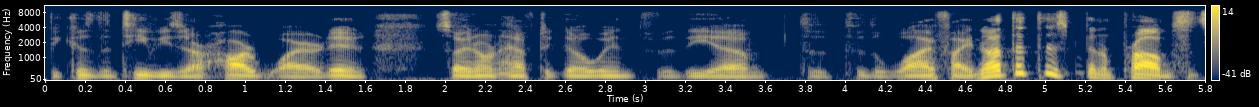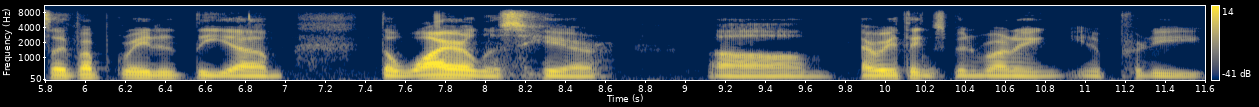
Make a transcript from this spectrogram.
because the TVs are hardwired in, so I don't have to go in through the um, through, through the Wi-Fi. Not that there's been a problem since I've upgraded the um, the wireless here. Um, everything's been running you know pretty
